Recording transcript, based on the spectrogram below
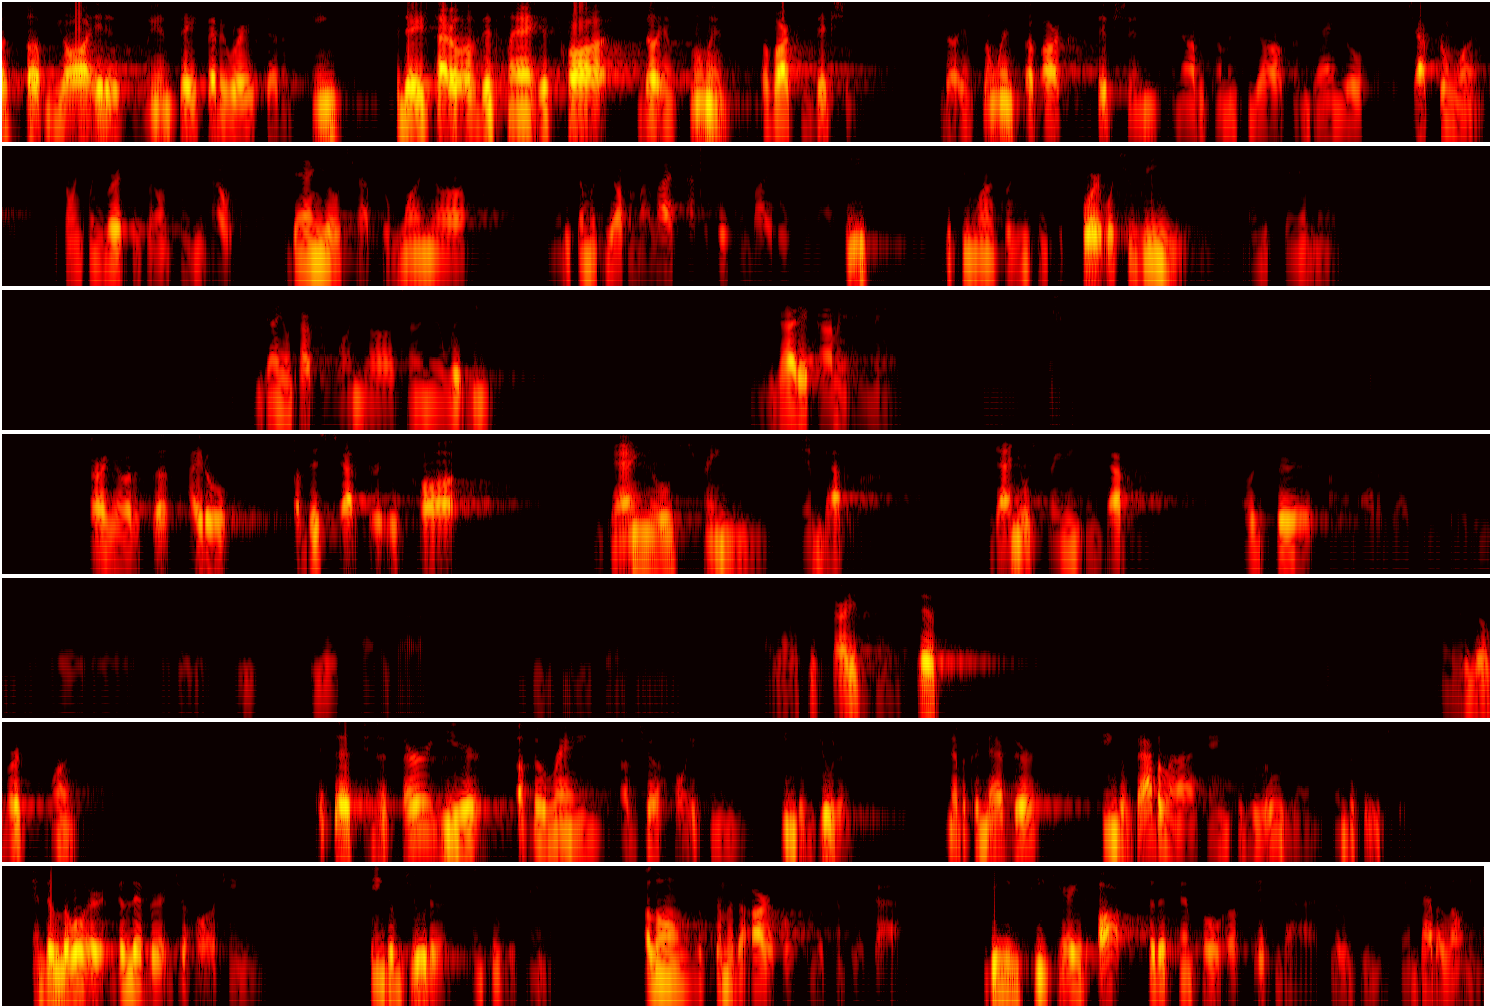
What's up, y'all? It is Wednesday, February 17th. Today's title of this plan is called The Influence of Our Convictions. The Influence of Our Convictions. And I'll be coming to y'all from Daniel chapter 1. It's only 20 verses, so don't tune me out. Daniel chapter 1, y'all. I'll be coming to y'all from my Life Application Bible NIV. Get you one so you can support what you read. Daniel chapter 1, y'all. Turn there with me. When you got it, comment amen. Amen. All right, y'all. The subtitle of this chapter is called Daniel's Training in Babylon. Daniel's Training in Babylon. Holy Spirit, get started. Sip. Here we go. Verse 1. It says, In the third year of the reign of Jehoiakim, king of Judah, Nebuchadnezzar, king of Babylon, came to Jerusalem and besieged it. And the Lord delivered Jehoiakim, king of Judah, into his hand, along with some of the articles these he carried off to the temple of his god, little g, in Babylonia,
